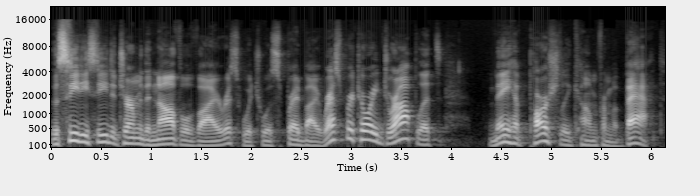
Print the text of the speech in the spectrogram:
The CDC determined the novel virus, which was spread by respiratory droplets, may have partially come from a bat.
